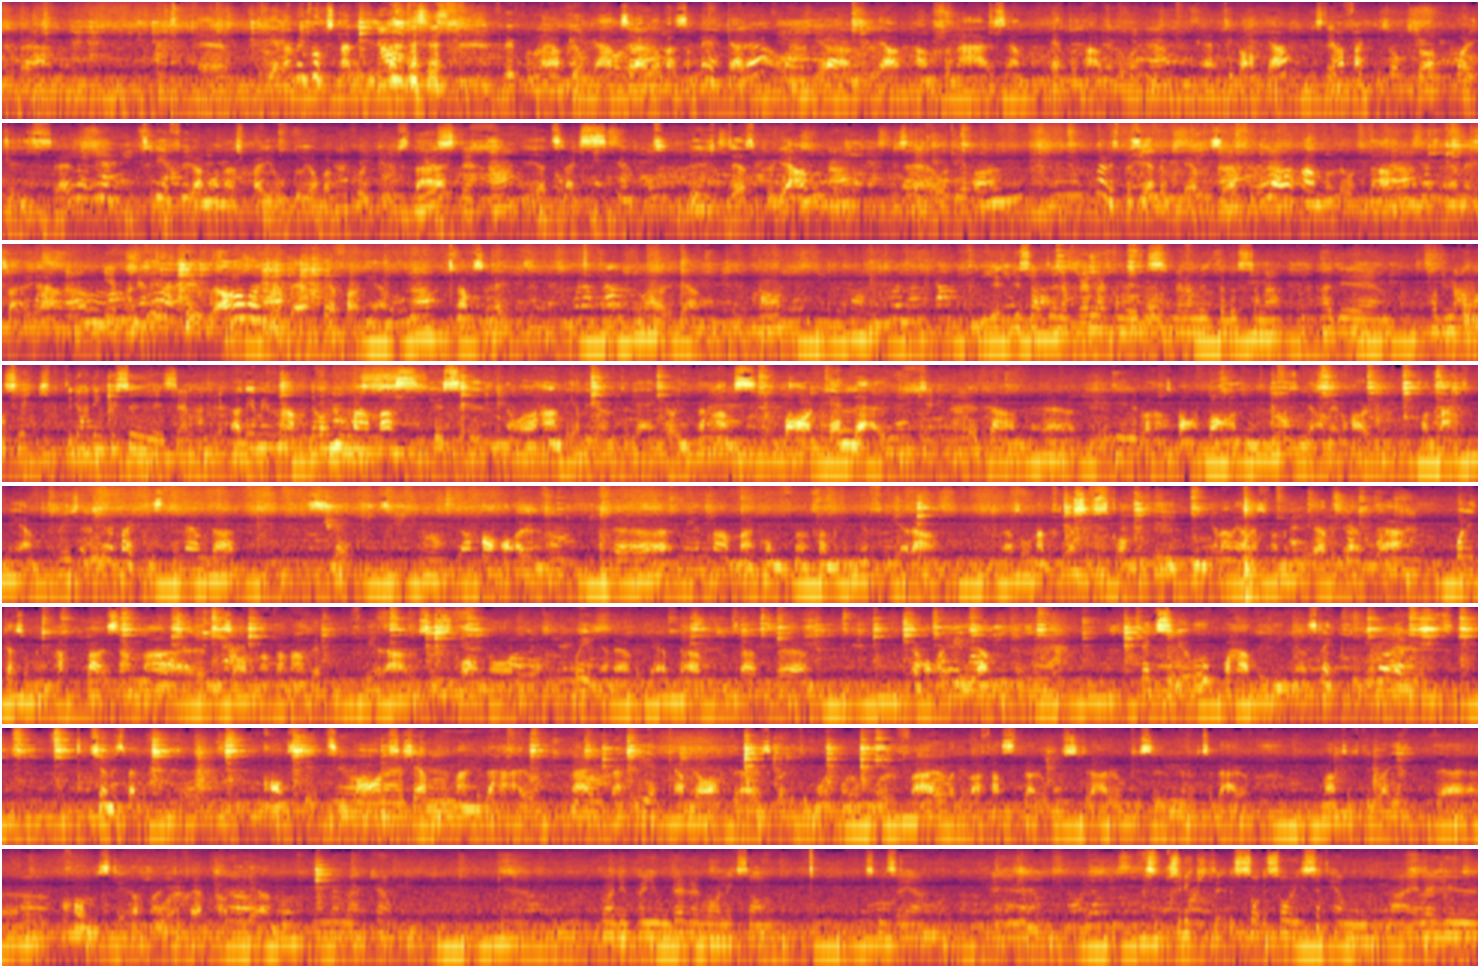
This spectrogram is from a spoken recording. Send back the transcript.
Eh, hela mitt vuxna liv. Ja, precis. Förutom när jag har pluggat så har jag jobbat som läkare och jag är pensionär sedan ett och ett halvt år eh, tillbaka. Jag har faktiskt också varit i Israel tre, fyra månaders period och jobbat på sjukhus där i ett slags utbytesprogram. Eh, Och det var en väldigt speciell upplevelse. Det var annorlunda än i Sverige. Kul, kul. Ja, det var en kul erfarenhet. Absolut. Ja. Du, du sa att dina föräldrar kom hit med de vita bussarna. Hade, har du någon annan släkt? Du hade en kusin i Israel, hade du? Ja, det är min mamma. Det var min mammas- kusin och han lever ju inte längre och inte hans barn heller. Nej. Nej. Utan eh, det är ju då hans barnbarn som jag nu har kontakt med. just det. Det är faktiskt den enda släkt Ja. jag har. Ja. Eh, min mamma kom från en familj med flera, alltså hon hade flera syskon. men Ingen av hennes familj överlevde. Och likaså min pappa, samma, eh, liksom, att han hade flera syskon och, och ingen överlevde. Så att eh, jag har ju en, växte ju upp och hade ingen släkt och det var väldigt, kändes väldigt konstigt. Som barn så kände man ju det här och märkte att lekkamrater skulle till mormor och morfar och det var fastrar och mostrar och kusiner och sådär. Man tyckte det var jättekonstigt att man inte själv hade det. Ja, men verkligen. Det, var det perioder där det var liksom, vad ska man säga, eh, alltså tryggt, so, sorgset hemma eller hur,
